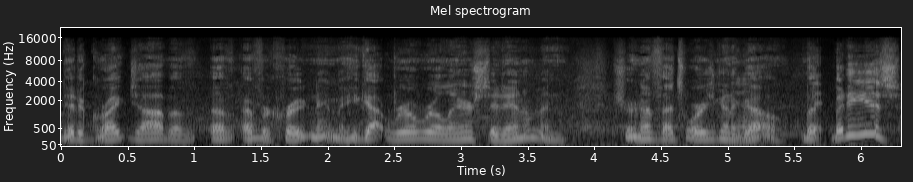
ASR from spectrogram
did a great job of, of, of recruiting him. He got real, real interested in him. And sure enough, that's where he's going to go. But, but he is,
